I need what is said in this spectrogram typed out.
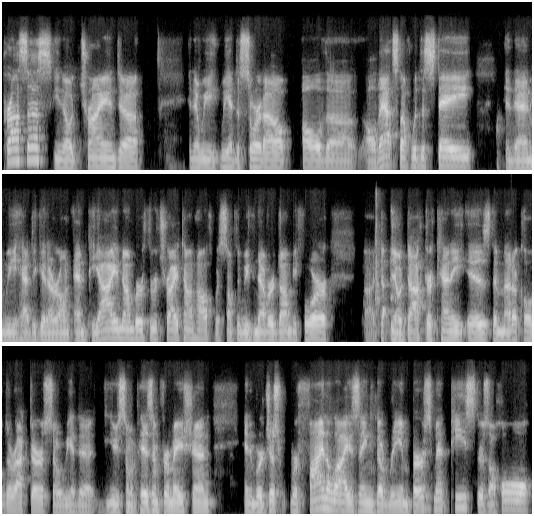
process. You know, trying to, and then we we had to sort out all the all that stuff with the state, and then we had to get our own NPI number through Tri-Town Health, was something we've never done before. Uh, you know, Dr. Kenny is the medical director, so we had to use some of his information. And we're just, we're finalizing the reimbursement piece. There's a whole,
